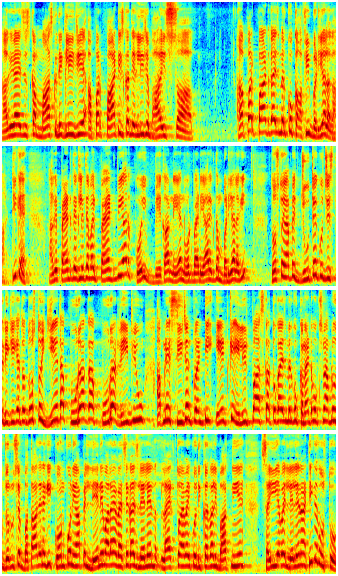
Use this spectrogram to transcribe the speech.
आगे गाइज़ इसका मास्क देख लीजिए। अपर पार्ट इसका देख लीजिए। भाई साहब अपर पार्ट गाइज़ मेरे को काफ़ी बढ़िया लगा। ठीक है? आगे पैंट देख लेते हैं भाई। पैंट भी यार कोई बेकार नहीं है। नोट बैड यार, एकदम बढ़िया लगी। दोस्तों, यहाँ पे जूते कुछ इस तरीके के तो दोस्तों, ये था पूरा का पूरा रिव्यू अपने सीज़न 28 के इलीट पास का। तो गाइज़ मेरे को कमेंट बॉक्स में आप लोग ज़रूर से बता देना कि कौन कौन यहाँ पे लेने वाला है। वैसे गाइज़ लेने लायक तो है भाई, कोई दिक्कत वाली बात नहीं है। सही है भाई, ले लेना, ठीक है दोस्तों?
